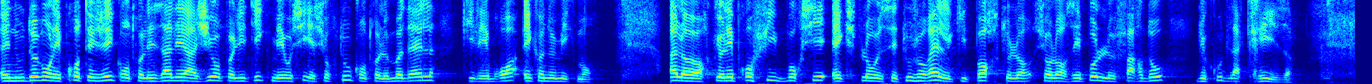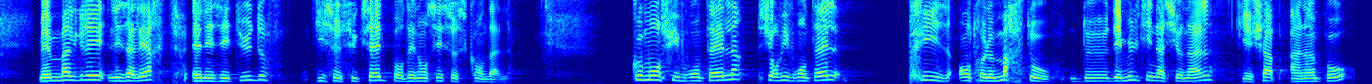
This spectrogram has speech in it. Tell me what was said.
et nous devons les protéger contre les aléas géopolitiques, mais aussi et surtout contre le modèle qui les broie économiquement alors que les profits boursiers explosent c'est toujours elles qui portent sur leurs épaules le fardeau du coût de la crise. mais malgré les alertes et les études qui se succèdent pour dénoncer ce scandale comment suivront elles survivront elles prises entre le marteau des multinationales qui échappent à l'impôt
